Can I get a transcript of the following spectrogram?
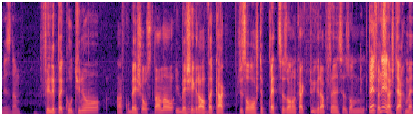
не знам. Филипе Кутино, ако беше останал и беше играл така, смисъл още 5 сезона, както игра последния сезон, Пет, мисля, че не. сега щяхме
